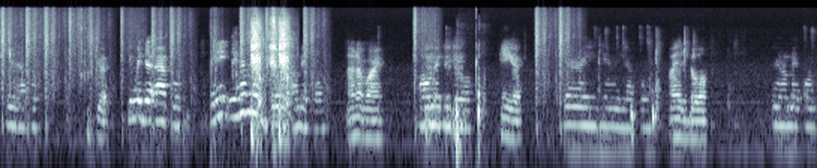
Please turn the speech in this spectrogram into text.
Give me the apple. Good. Give me the apple. We, need, we have no door. I'll make one. No, don't worry. I'll make a door. Here you go. Yeah, you give me the apple. I had a door. Yeah, I'll make one.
